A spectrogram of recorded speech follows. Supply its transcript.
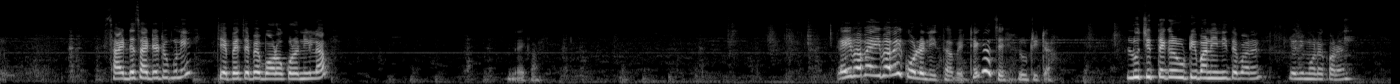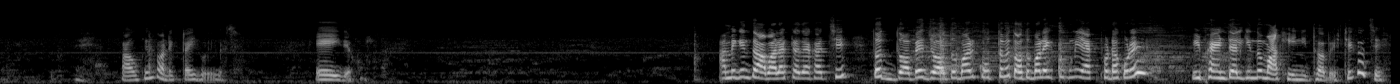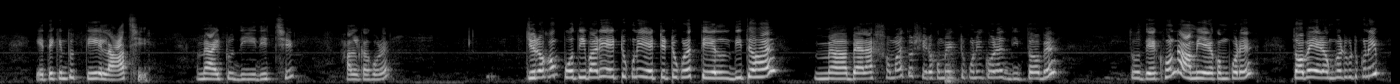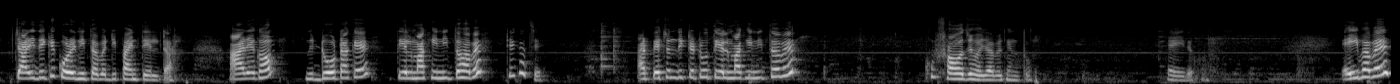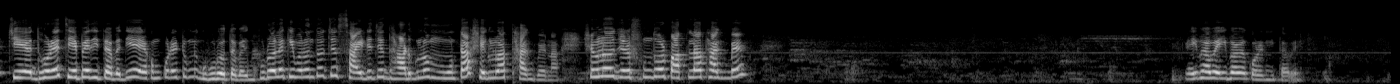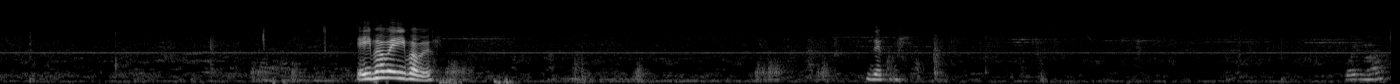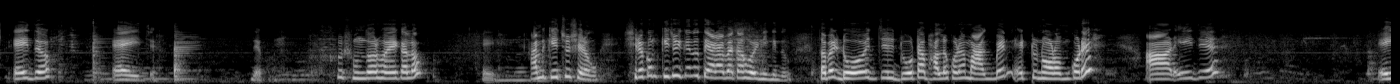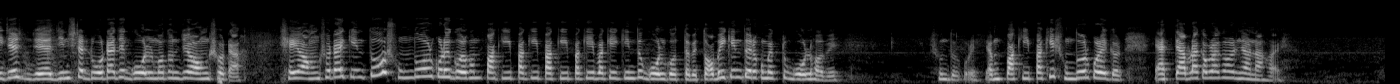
সাইডে সাইডে টুকুনি, চেপে চেপে বড় করে নিলাম। দেখুন। এইভাবে, এইভাবেই করে নিতে হবে, ঠিক আছে, রুটিটা। লুচির থেকে রুটি বানিয়ে নিতে পারেন, যদি মনে করেন। তাও কিন্তু অনেকটাই হয়ে গেছে। এই দেখুন আমি কিন্তু আবার একটা দেখাচ্ছি। তো তবে যতবার করতে হবে, ততবার একটুখানি এক ফোঁটা করে রিফাইন তেল কিন্তু মাখিয়ে নিতে হবে, ঠিক আছে? এতে কিন্তু তেল আছে। আমি আর একটু দিয়ে দিচ্ছি, হালকা করে। যেরকম প্রতিবারই একটুখানি একটু একটু করে তেল দিতে হয় বেলার সময়, তো সেরকম একটুখানি করে দিতে হবে। তো দেখুন, আমি এরকম করে তবে এরকম করে একটুখানি চারিদিকে করে নিতে হবে ডিফাইন তেলটা। আর এরকম ডোটাকে তেল মাখিয়ে নিতে হবে, ঠিক আছে? আর পেছন দিকটা একটু তেল মাখিয়ে নিতে হবে। খুব সহজে হয়ে যাবে কিন্তু। এই দেখুন। এইভাবে চে, ধরে চেপে দিতে হবে, দিয়ে এরকম করে একটুখানি ঘুরোতে হবে। ঘুরোলে কী বলুন তো, যে সাইডে যে ধারগুলো মোটা, সেগুলো আর থাকবে না। সেগুলো যে সুন্দর পাতলা থাকবে। এইভাবে এইভাবে করে নিতে হবে। এইভাবে এইভাবে। দেখুন। এই তো, এই যে, দেখুন। খুব সুন্দর হয়ে গেল। এই, আমি কিছু সেরকম সেরকম কিছুই কিন্তু তেরা বেঁকা হয়নি কিন্তু। তবে ডো, যে ডোটা ভালো করে মাখবেন, একটু নরম করে। আর এই যে এই যে জিনিসটা ডোটা যে গোল মতন যে অংশটা সেই অংশটাই কিন্তু সুন্দর করে এরকম পাকি পাকি পাকি পাকি পাকি কিন্তু গোল করতে হবে। তবেই কিন্তু এরকম একটু গোল হবে। সুন্দর করে। এরকম পাকি পাকি সুন্দর করে আর ট্যাবড়া কাবড়া করে জানা হয়।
